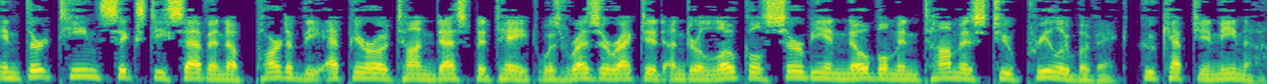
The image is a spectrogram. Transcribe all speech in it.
In 1367 a part of the Epirote despotate was resurrected under local Serbian nobleman Thomas II Prelubovic, who kept Yanina.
